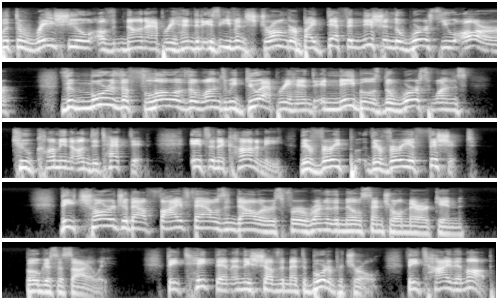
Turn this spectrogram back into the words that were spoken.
But the ratio of non apprehended is even stronger. By definition, the worse you are, the more the flow of the ones we do apprehend enables the worse ones to come in undetected. It's an economy. They're very they're very efficient. They charge about $5,000 for a run of the mill Central American bogus asylee. They take them and they shove them at the border patrol. They tie them up.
